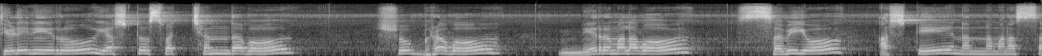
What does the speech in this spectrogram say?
ತಿಳಿನೀರು ಎಷ್ಟು ಸ್ವಚ್ಛಂದವೋ, ಶುಭ್ರವೋ, ನಿರ್ಮಲವೋ, ಸವಿಯೋ, ಅಷ್ಟೇ ನನ್ನ ಮನಸ್ಸ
